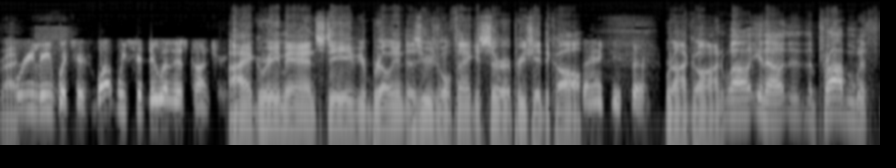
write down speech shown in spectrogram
Right. freely, which is what we should do in this country. I agree, man. Steve, you're brilliant as usual. Thank you, sir. Appreciate the call. Thank you, sir. Rock on. Well, you know, the, the problem with,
